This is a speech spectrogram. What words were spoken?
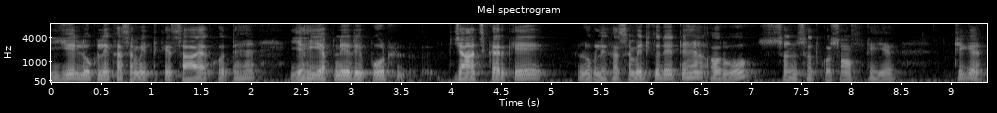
ये लोक लेखा समिति के सहायक होते हैं। यही अपनी रिपोर्ट जाँच करके लोक लेखा समिति को देते हैं और वो संसद को सौंपती है। ठीक है?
